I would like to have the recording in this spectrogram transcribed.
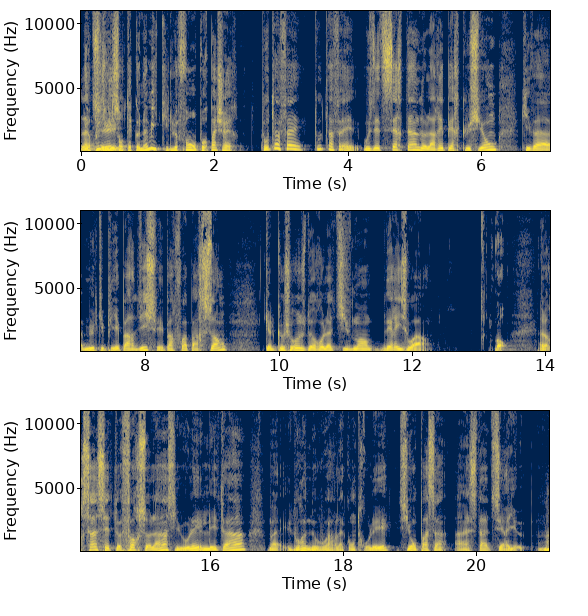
en plus, ils sont économiques, ils le font pour pas cher. Tout à fait, tout à fait. Vous êtes certain de la répercussion qui va multiplier par 10 et parfois par 100 quelque chose de relativement dérisoire. Bon, alors ça, cette force-là, si vous voulez, l'État ben, il doit devoir la contrôler si on passe à, à un stade sérieux. Mmh.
